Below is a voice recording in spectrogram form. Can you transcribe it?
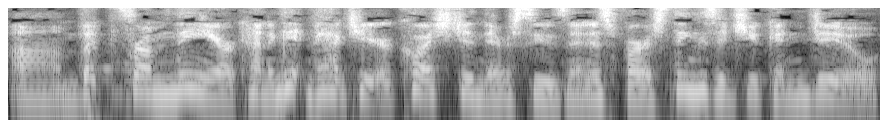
Um, but from there, kind of getting back to your question there, Susan, as far as things that you can do,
